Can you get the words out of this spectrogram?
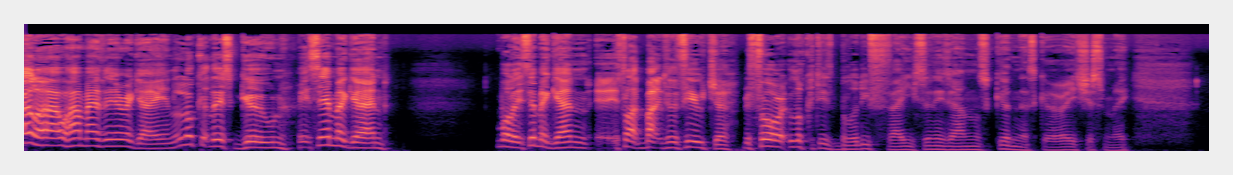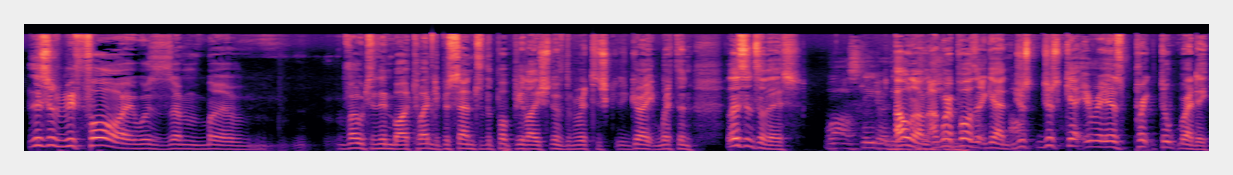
Hello, Hamed here again. Look at this goon. It's him again. Well, it's him again. It's like Back to the Future. Before, look at his bloody face and his hands. Goodness gracious me. This was before he was um, uh, voted in by 20% of the population of the British Great Britain. Listen to this. Whilst leader of the Hold on, I'm going to pause it again. Just, just get your ears pricked up ready.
